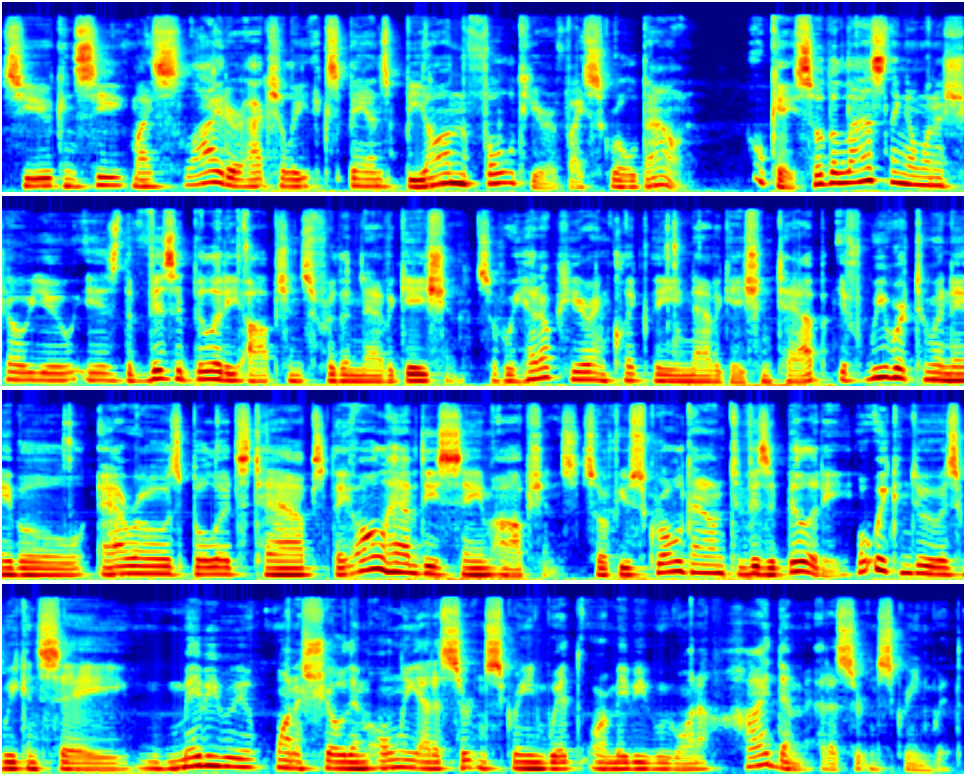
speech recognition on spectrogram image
So you can see my slider actually expands beyond the fold here if I scroll down. Okay, so the last thing I want to show you is the visibility options for the navigation. So if we head up here and click the navigation tab, if we were to enable arrows, bullets, tabs, they all have these same options. So if you scroll down to visibility, what we can do is we can say maybe we want to show them only at a certain screen width or maybe we want to hide them at a certain screen width.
